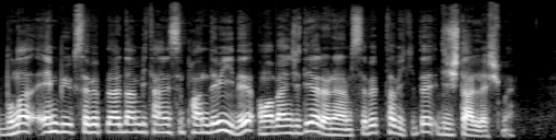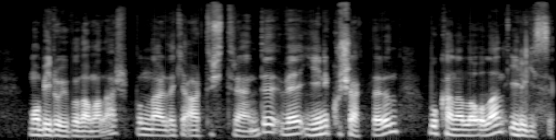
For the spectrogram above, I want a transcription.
Buna en büyük sebeplerden bir tanesi pandemiydi ama bence diğer önemli sebep tabii ki de dijitalleşme. Mobil uygulamalar, bunlardaki artış trendi ve yeni kuşakların bu kanala olan ilgisi.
